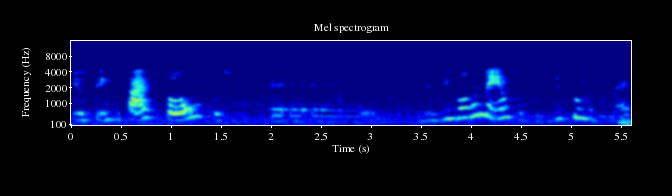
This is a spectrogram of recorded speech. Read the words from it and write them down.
e os principais pontos é, é, é, desenvolvimento de, de tudo, né?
